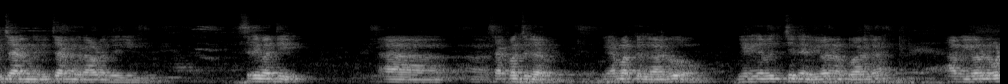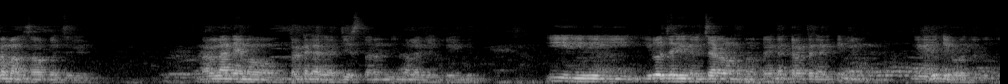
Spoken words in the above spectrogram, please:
విచారణ విచారణకు రావడం జరిగింది. శ్రీమతి సర్పంచ్ గారు వేమక్క గారు దీని గురించి నేను వివరణ కోరగా ఆ వివరణ కూడా మాకు సమర్పించలేదు. మళ్ళా నేను కలెక్టర్ గారికి అర్జీ ఇస్తానని మళ్ళీ వెళ్ళిపోయింది. ఈ ఈరోజు జరిగిన విచారణ పైన కలెక్టర్ గారికి మేము నివేదిక ఇవ్వడం జరుగుతుంది.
